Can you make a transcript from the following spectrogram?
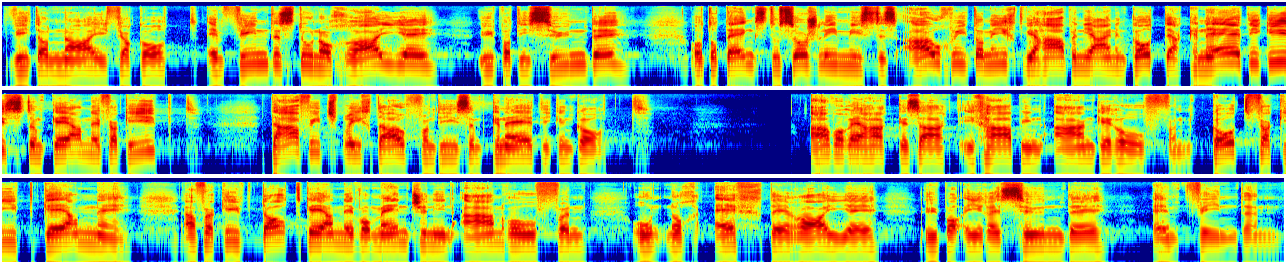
wieder neu für Gott. Empfindest du noch Reue über die Sünde? Oder denkst du, so schlimm ist es auch wieder nicht? Wir haben ja einen Gott, der gnädig ist und gerne vergibt. David spricht auch von diesem gnädigen Gott. Aber er hat gesagt, ich habe ihn angerufen. Gott vergibt gerne. Er vergibt dort gerne, wo Menschen ihn anrufen und noch echte Reue über ihre Sünde empfinden.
